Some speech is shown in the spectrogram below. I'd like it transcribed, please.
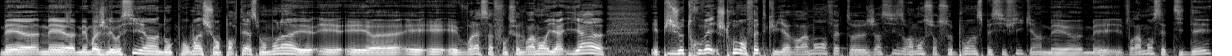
Mais, euh, mais, euh, mais moi, je l'ai aussi. Hein, donc pour moi, je suis emporté à ce moment-là. Euh, et, voilà, ça fonctionne vraiment. Il y a, et puis je trouvais, je trouve en fait qu'il y a vraiment, en fait, euh, j'insiste vraiment sur ce point spécifique, hein, mais, euh, mais vraiment cette idée.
